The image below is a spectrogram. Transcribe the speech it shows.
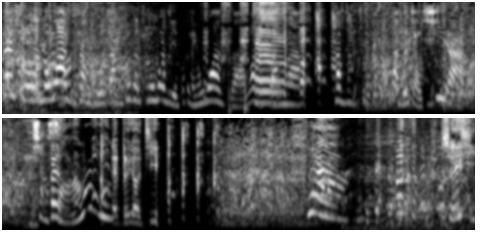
再说了，那袜子上多脏，就算穿袜子也不敢用袜子啊，袜子脏啊，那不怕得脚气呀？想啥呢？还得脚气？对啊，谁洗？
